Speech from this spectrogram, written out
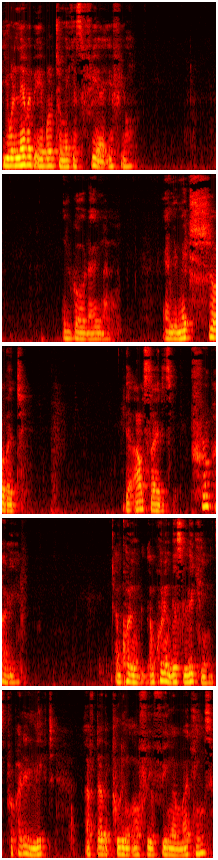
you will never be able to make a sphere if you you go diagonal and you make sure that the outside is properly I'm calling I'm calling this leaking it's properly leaked after the pulling off your finger markings.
